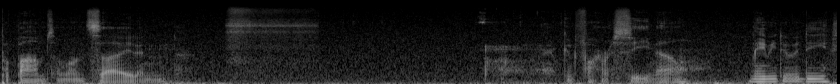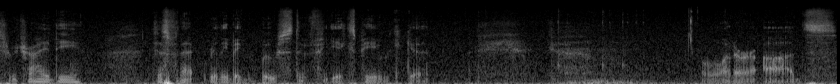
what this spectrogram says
put bombs on one side and can farm a C now. Maybe do a D. Should we try a D? Just for that really big boost of EXP we could get. What are our odds?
